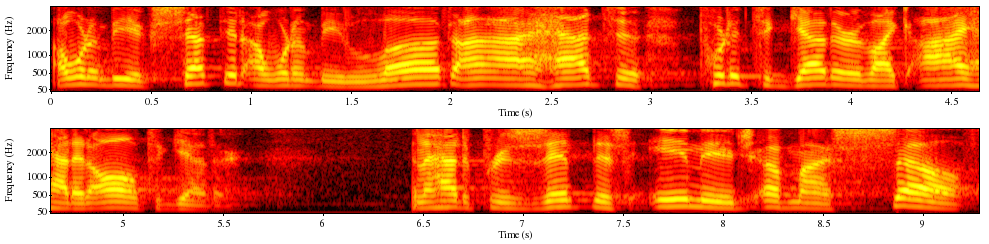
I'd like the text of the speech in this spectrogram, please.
I wouldn't be accepted, I wouldn't be loved. I had to put it together like I had it all together. And I had to present this image of myself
